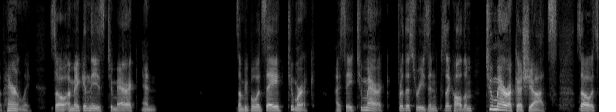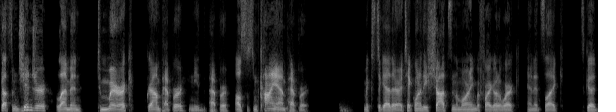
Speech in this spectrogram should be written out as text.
apparently. So I'm making these turmeric and some people would say turmeric. I say turmeric for this reason because I call them turmerica shots. So it's got some ginger, lemon, turmeric, ground pepper. You need the pepper. Also some cayenne pepper mixed together. I take one of these shots in the morning before I go to work, and it's like it's good.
